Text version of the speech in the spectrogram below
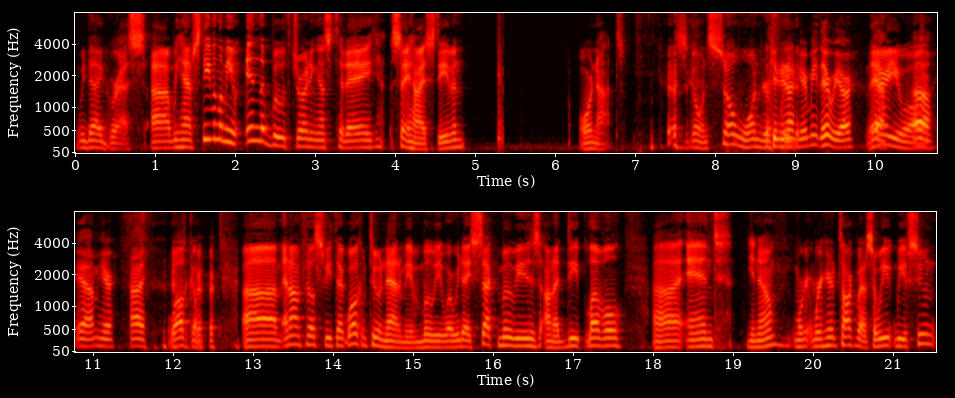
we digress. Uh, we have Stephen Lemieux in the booth joining us today. Say hi, Stephen. Or not. This is going so wonderfully. Can you not hear me? There we are. There Yeah. you are. Oh, yeah, I'm here. Hi. Welcome. um, and I'm Phil Svitek. Welcome to Anatomy of a Movie, where we dissect movies on a deep level. Uh, and, you know, we're, we're here to talk about it. So we, we assume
